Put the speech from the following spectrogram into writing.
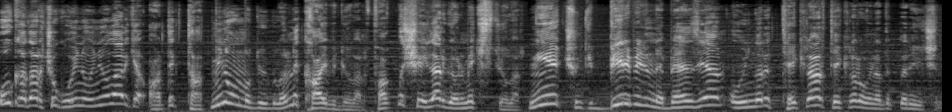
O kadar çok oyun oynuyorlar ki artık tatmin olma duygularını kaybediyorlar. Farklı şeyler görmek istiyorlar. Niye? Çünkü birbirine benzeyen oyunları tekrar tekrar oynadıkları için.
